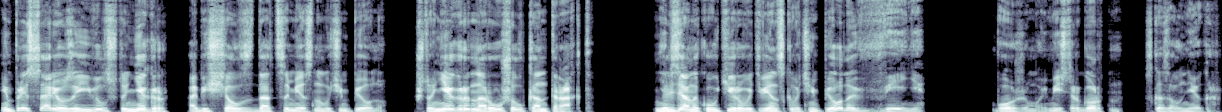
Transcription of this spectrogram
Импрессарио заявил, что негр обещал сдаться местному чемпиону, что негр нарушил контракт. Нельзя нокаутировать венского чемпиона в Вене. «Боже мой, мистер Гортон», — сказал негр,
